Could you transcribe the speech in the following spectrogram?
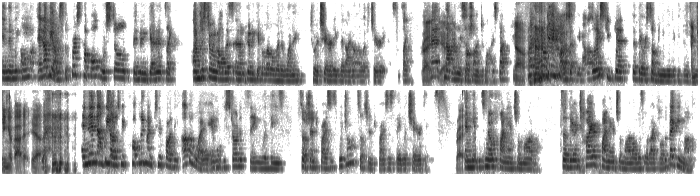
And then we almost, and I'll be honest, the first couple were still, they didn't get it. It's like, I'm just doing all this and I'm going to give a little bit of money to a charity that I don't know what the charity is. It's like, Right. that's Yeah. not really a social enterprise, but No. but we're getting closer, you know, at least you get that there is something you need to be thinking. Thinking about it. Yeah. And then I'll be honest, we probably went too far the other way. And what we started seeing with these social enterprises, which aren't social enterprises, they were charities. right. And there was no financial model. So their entire financial model was what I call the begging model.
